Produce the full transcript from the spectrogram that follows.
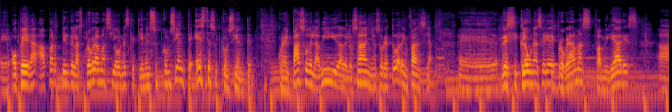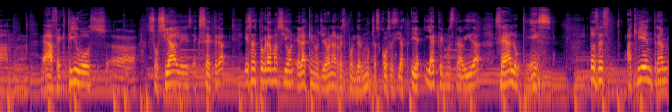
eh, opera a partir de las programaciones que tiene el subconsciente. Este subconsciente, con el paso de la vida, de los años, sobre todo la infancia, eh, recicló una serie de programas familiares, afectivos, ah, sociales, etc. Y esa programación es la que nos llevan a responder muchas cosas y a, que nuestra vida sea lo que es. Entonces, aquí entran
